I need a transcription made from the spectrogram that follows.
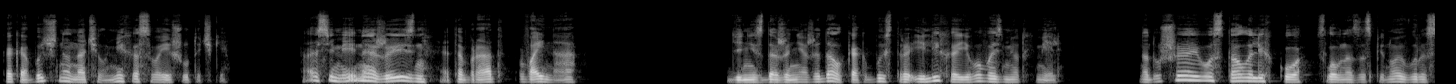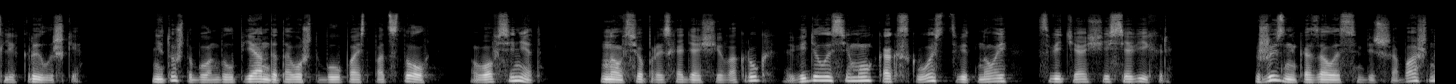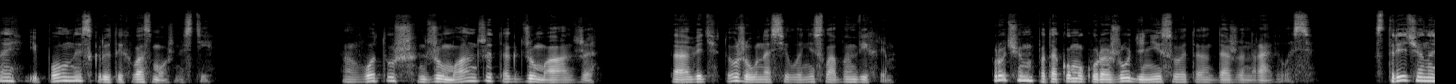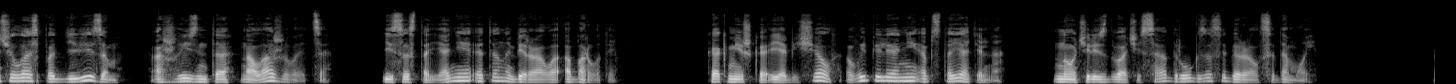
Как обычно, начал Миха свои шуточки. А семейная жизнь – это, брат, война. Денис даже не ожидал, как быстро и лихо его возьмет хмель. На душе его стало легко, словно за спиной выросли крылышки. Не то чтобы он был пьян до того, чтобы упасть под стол, вовсе нет. Но все происходящее вокруг виделось ему, как сквозь цветной, светящийся вихрь. Жизнь казалась бесшабашной и полной скрытых возможностей. Вот уж Джуманджи так Джуманджи. Там ведь тоже уносило неслабым вихрем. Впрочем, по такому куражу Денису это даже нравилось. Встреча началась под девизом «А жизнь-то налаживается», и состояние это набирало обороты. Как Мишка и обещал, выпили они обстоятельно, но через два часа друг засобирался домой.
